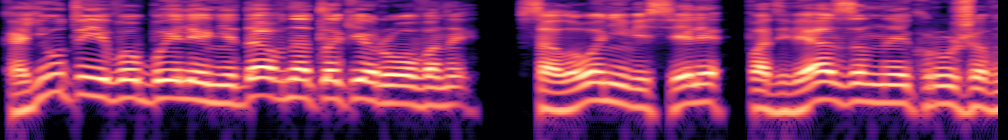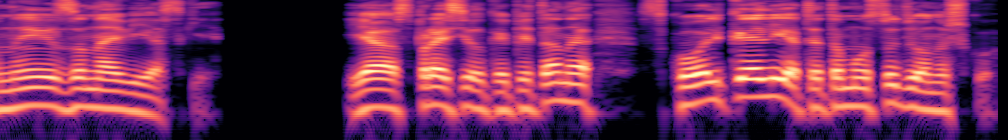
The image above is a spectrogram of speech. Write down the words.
Каюты его были недавно отлакированы, в салоне висели подвязанные кружевные занавески. Я спросил капитана, сколько лет этому суденышку.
